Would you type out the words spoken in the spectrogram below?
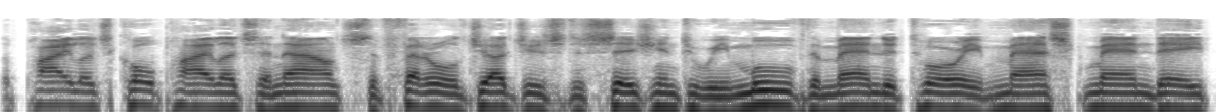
The pilots, co-pilots announced the federal judge's decision to remove the mandatory mask mandate.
